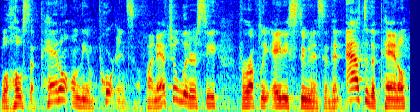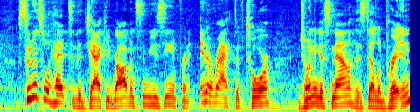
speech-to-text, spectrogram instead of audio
will host a panel on the importance of financial literacy for roughly 80 students. And then after the panel, students will head to the Jackie Robinson Museum for an interactive tour Joining us now is Della Britton,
